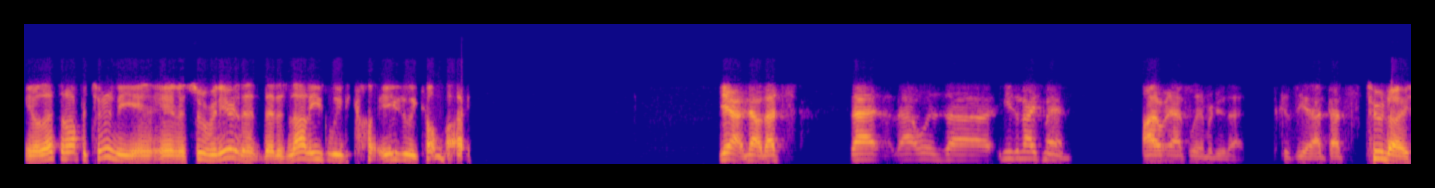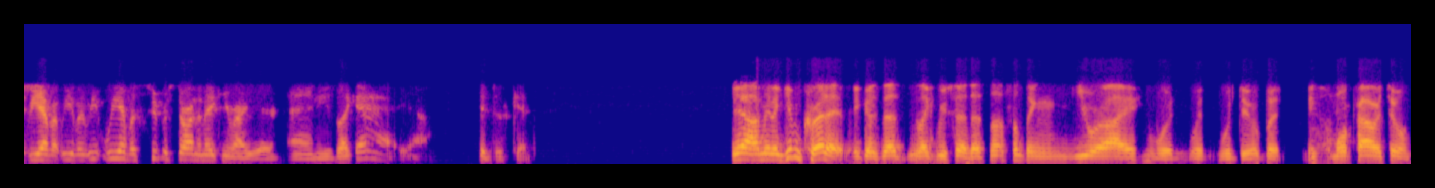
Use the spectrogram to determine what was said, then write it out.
you know, that's an opportunity and, and a souvenir that that is not easily easily come by. Yeah, no, that's that that was. uh He's a nice man. I would absolutely never do that because yeah, that's too nice. We have a we have a, we have a superstar in the making right here, and he's like, yeah, yeah, kid's just kid. Yeah, I mean, I give him credit because that, like we said, that's not something you or I would would would do. But you know, more power to him.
